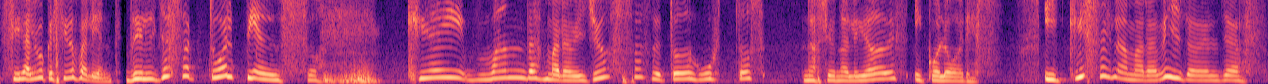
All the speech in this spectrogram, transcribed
Si algo que he sido valiente. Del jazz actual pienso que hay bandas maravillosas de todos gustos, nacionalidades y colores. Y que esa es la maravilla del jazz,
